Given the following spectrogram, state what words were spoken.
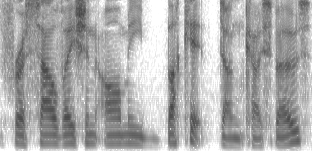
for a Salvation Army bucket dunk, I suppose.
